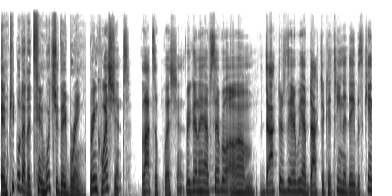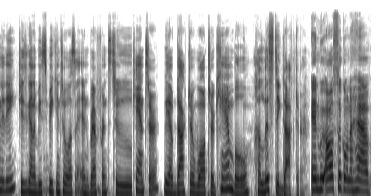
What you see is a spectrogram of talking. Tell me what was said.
And people that attend, what should they bring? Bring questions. Lots of questions. We're going to have several um, doctors there. We have Dr. Katina Davis Kennedy. She's going to be speaking to us in reference to cancer. We have Dr. Walter Campbell, holistic doctor. And we're also going to have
